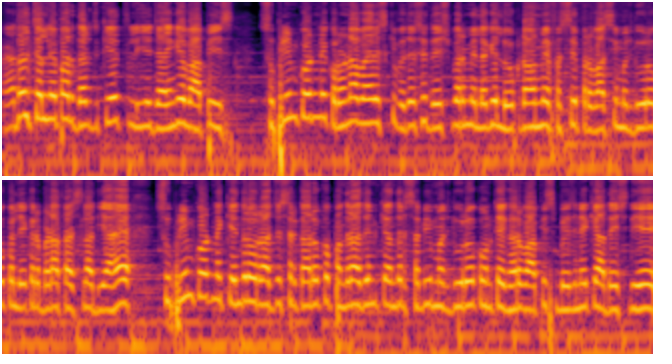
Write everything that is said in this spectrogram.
पैदल चलने पर दर्ज केस लिए जाएँगे वापिस। सुप्रीम कोर्ट ने कोरोना वायरस की वजह से देश भर में लगे लॉकडाउन में फंसे प्रवासी मजदूरों को लेकर बड़ा फैसला दिया है। सुप्रीम कोर्ट ने केंद्र और राज्य सरकारों को पंद्रह दिन के अंदर सभी मजदूरों को उनके घर वापस भेजने के आदेश दिए।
